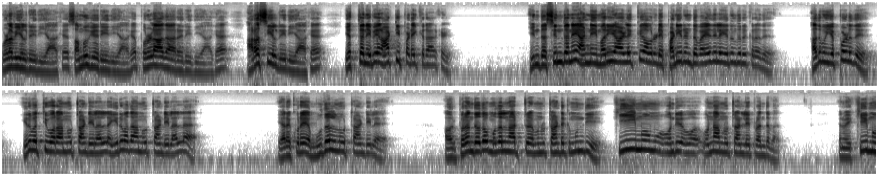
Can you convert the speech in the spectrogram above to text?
உளவியல் ரீதியாக சமூக ரீதியாக பொருளாதார ரீதியாக அரசியல் ரீதியாக எத்தனை பேர் ஆட்டி படைக்கிறார்கள். இந்த சிந்தனை அன்னை மரியாளுக்கு அவருடைய பனிரெண்டு வயதில் இருந்திருக்கிறது. அதுவும் எப்பொழுது? இருபத்தி ஓராம் நூற்றாண்டில் அல்ல இருபதாம் நூற்றாண்டில் அல்ல. ஏறக்குறைய முதல் நூற்றாண்டில் அவர் பிறந்ததோ முதல் நாற்று நூற்றாண்டுக்கு முந்தி கிமு ஒன்று ஒன்றாம் நூற்றாண்டிலே பிறந்தவர். எனவே கிமு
